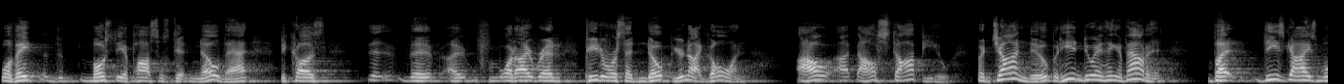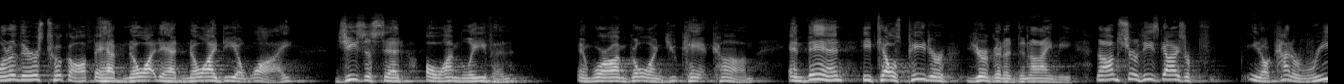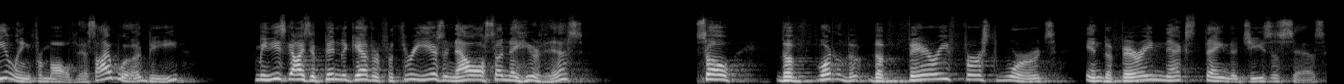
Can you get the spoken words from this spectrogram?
Well, they, the, most of the apostles didn't know that because the, the, uh, from what I read, Peter said, Nope, you're not going. I'll, I'll stop you. But John knew, but he didn't do anything about it. But these guys, one of theirs took off. They had no, they had no idea why. Jesus said, Oh, I'm leaving, and where I'm going, you can't come. And then he tells Peter, You're going to deny me. Now, I'm sure these guys are, you know, kind of reeling from all this. I would be. I mean, these guys have been together for three years, and now all of a sudden they hear this. So, the, what the, the very first words in the very next thing that Jesus says?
